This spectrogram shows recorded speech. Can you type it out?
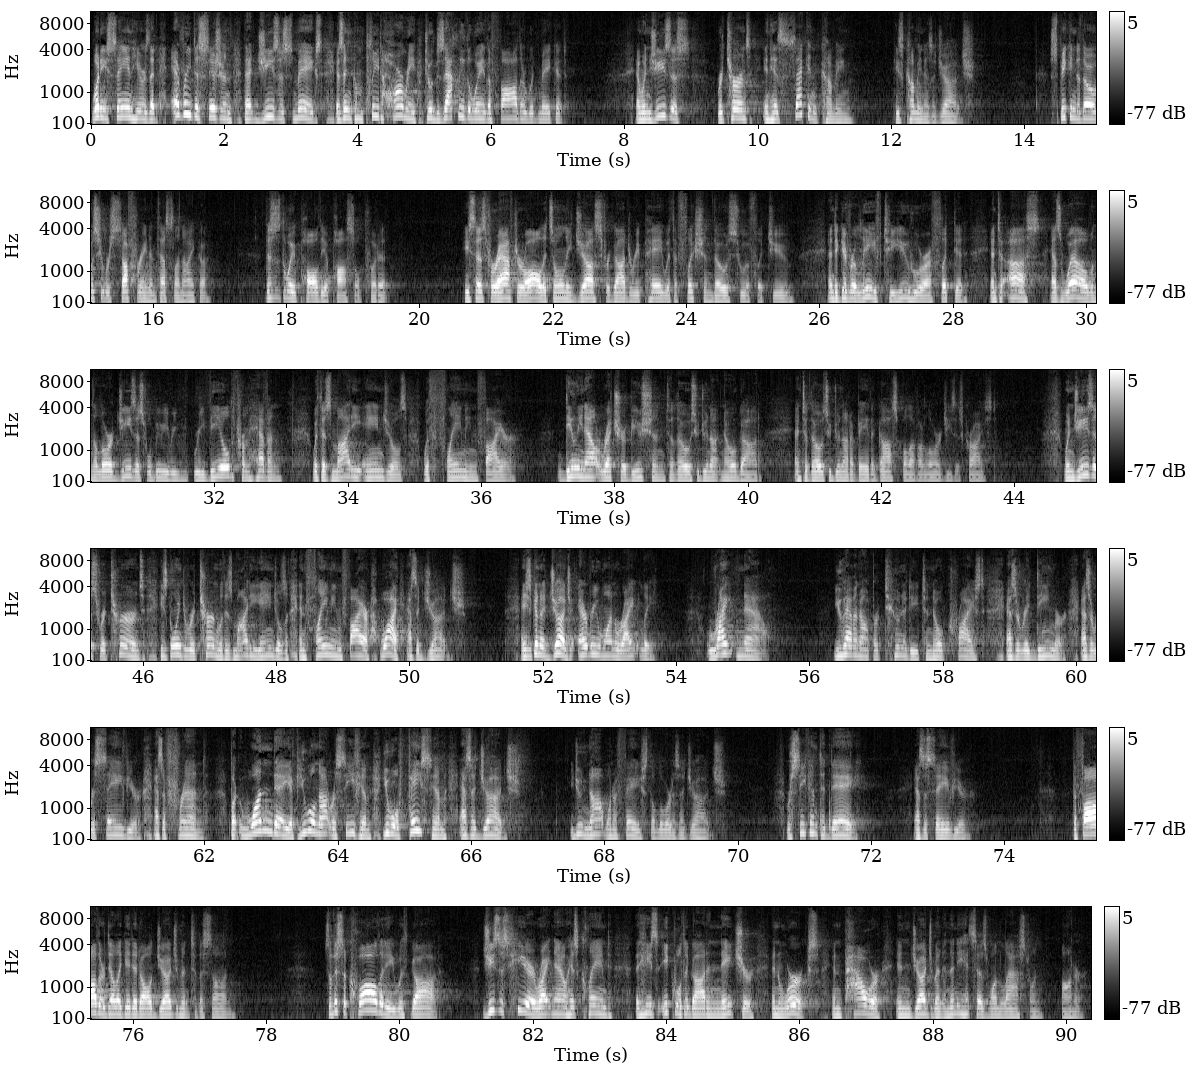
What he's saying here is that every decision that Jesus makes is in complete harmony to exactly the way the Father would make it. And when Jesus returns in his second coming, he's coming as a judge. Speaking to those who were suffering in Thessalonica, this is the way Paul the Apostle put it. He says, For after all, it's only just for God to repay with affliction those who afflict you, and to give relief to you who are afflicted, and to us as well when the Lord Jesus will be re- revealed from heaven with his mighty angels with flaming fire, dealing out retribution to those who do not know God and to those who do not obey the gospel of our Lord Jesus Christ. When Jesus returns, he's going to return with his mighty angels and flaming fire. Why? As a judge. And he's going to judge everyone rightly. Right now, you have an opportunity to know Christ as a redeemer, as a savior, as a friend. But one day, if you will not receive him, you will face him as a judge. You do not want to face the Lord as a judge. Receive him today as a savior. The Father delegated all judgment to the Son. So, this equality with God, Jesus here right now has claimed that he's equal to God in nature, in works, in power, in judgment. And then he says one last one honor.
